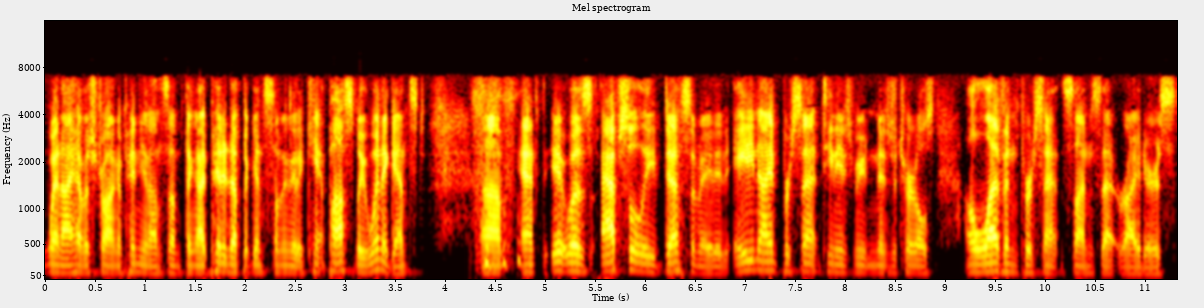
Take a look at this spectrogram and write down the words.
when I have a strong opinion on something, I pit it up against something that it can't possibly win against. Um, and it was absolutely decimated. 89% Teenage Mutant Ninja Turtles, 11% Sunset Riders.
